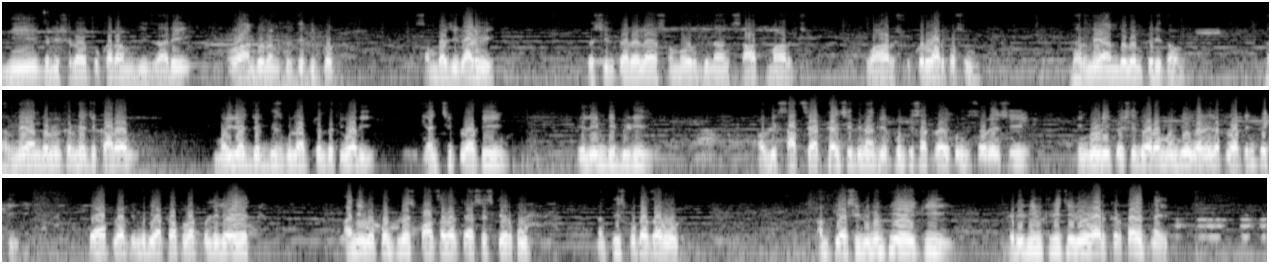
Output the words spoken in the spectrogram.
मी गणेशराव तुकारामजी जारे व आंदोलनकर्ते दीपक संभाजी गाढवे तहसील कार्यालयासमोर दिनांक सात मार्च वार शुक्रवारपासून धरणे आंदोलन करीत आहोत. धरणे आंदोलन करण्याचे कारण मय्यत जगदीश गुलाबचंद तिवारी यांची plotting L N D B D public सातशे अठ्ठ्याऐंशी दिनांक एकोणतीस अकरा एकोणीसशे चौऱ्याऐंशी हिंगोली तहसीलद्वारा मंजूर म्हणजे झालेल्या प्लॉटिंगपैकी त्या प्लॉटिंगमध्ये अठरा प्लॉट पडलेले आहेत. आणि ओपन प्लेस पाच हजार चारशे स्क्वेअर फूट आणि तीस फुटाचा रोड आमची अशी विनंती आहे की खरेदी विक्रीचे व्यवहार करता येत नाहीत.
